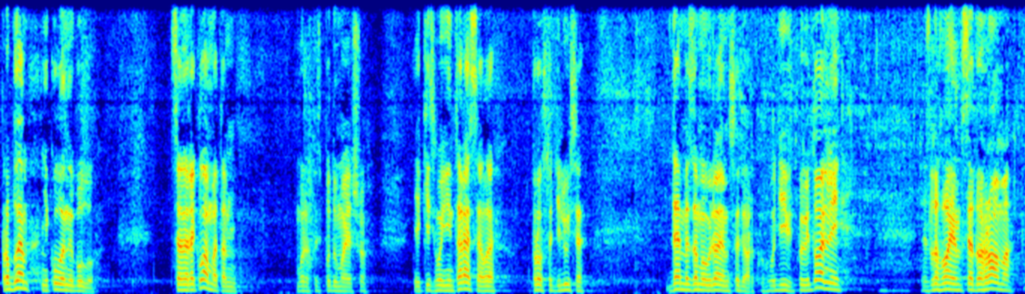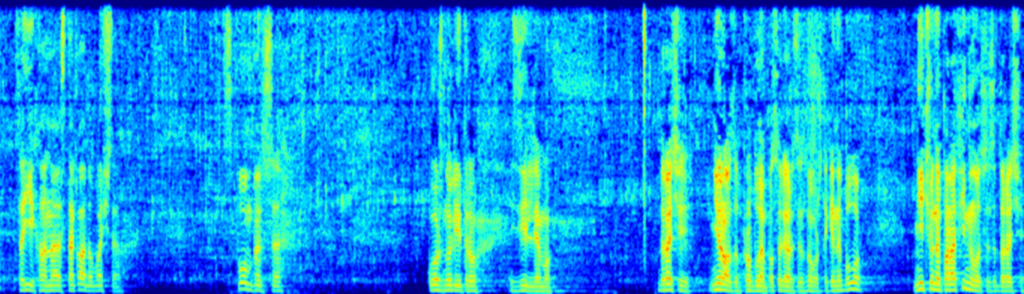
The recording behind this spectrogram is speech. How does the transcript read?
Проблем ніколи не було. Це не реклама, там, може хтось подумає, що якісь мої інтереси, але просто ділюся, де ми замовляємо солярку. Водій відповідальний, зливаємо все до грама. Заїхали на естакаду, бачите. З помпи все. Кожну літру зіллямо. До речі, ні разу проблем по солярці знову ж таки не було. Нічого не парафінилося, це, до речі.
